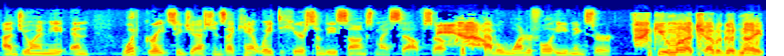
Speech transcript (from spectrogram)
uh, join me. And what great suggestions. I can't wait to hear some of these songs myself. So yeah. have a wonderful evening, sir. Thank you much. Have a good night.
